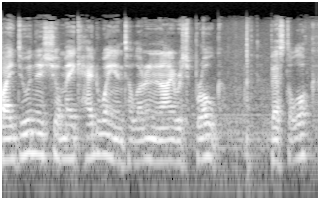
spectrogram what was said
By doing this, you'll make headway into learning an Irish brogue. Best of luck.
